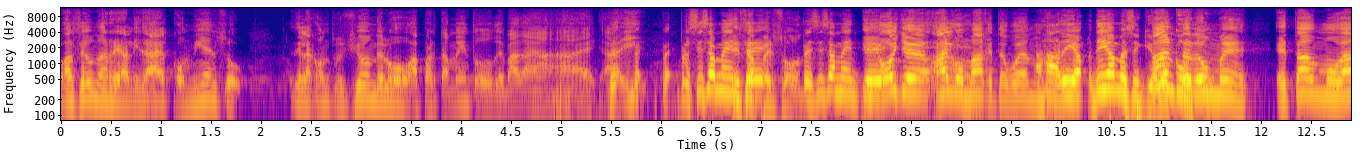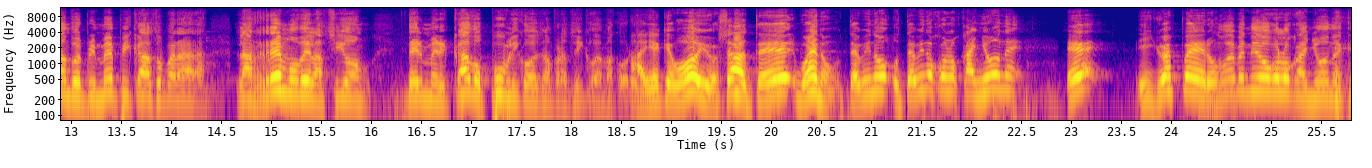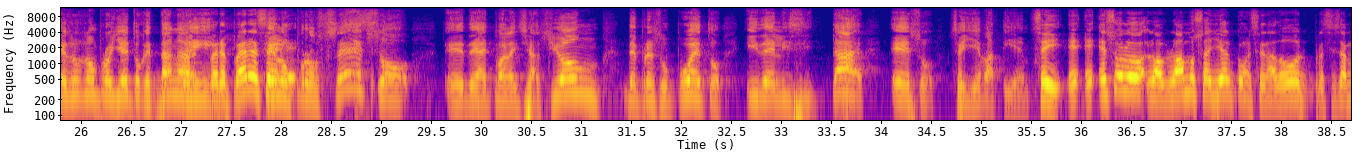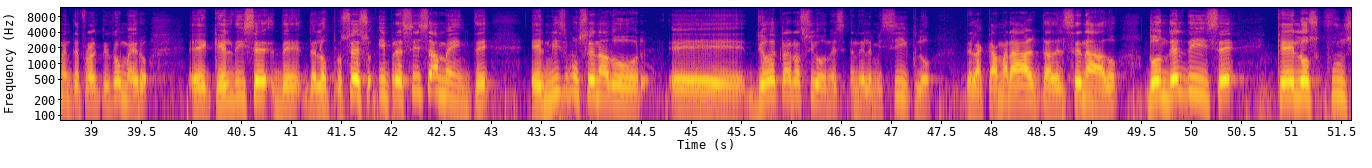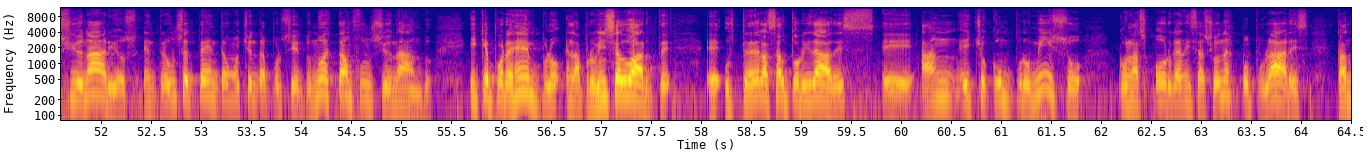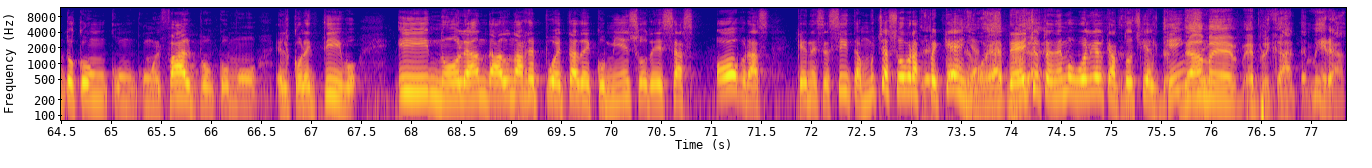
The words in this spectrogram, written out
va a ser una realidad el comienzo de la construcción de los apartamentos donde van a, ir precisamente, esa persona. Precisamente. Y oye, algo más que te voy a anunciar. Ajá, dígame, si quiero. Antes de un mes estamos dando el primer Picasso para la remodelación del mercado público de San Francisco de Macorís. Ahí es que voy, o sea, usted, bueno, usted vino, usted vino con los cañones, ¿eh? Y yo espero... No he venido con los cañones, que esos son proyectos que están ahí. Pero espérese. Que los eh, procesos eh, de actualización de presupuesto y de licitar eso se lleva tiempo. Sí, e, e, eso lo, hablamos ayer con el senador, precisamente Franklin Romero, eh, que él dice de, de, los procesos. Y precisamente el mismo senador dio declaraciones en el hemiciclo de la Cámara Alta del Senado, donde él dice que los funcionarios, entre un 70 y un 80%, no están funcionando. Y que, por ejemplo, en la provincia de Duarte, eh, ustedes las autoridades eh, han hecho compromiso con las organizaciones populares, tanto con, el Falpo como el colectivo, y no le han dado una respuesta de comienzo de esas obras que necesitan, muchas obras pequeñas. de hecho, tenemos huelga el 14 y el 15. Déjame explicarte. Mira,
